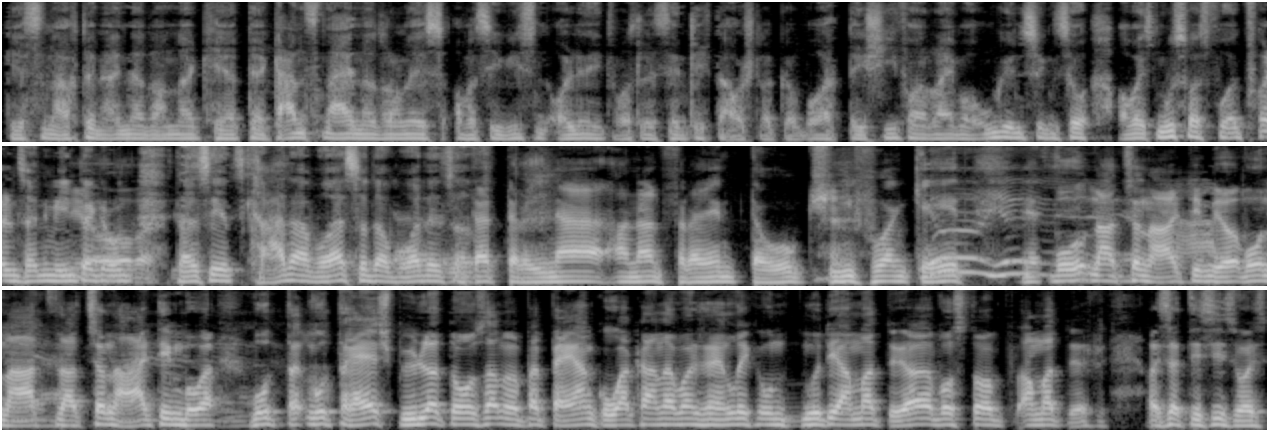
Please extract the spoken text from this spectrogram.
Gestern auch den einen oder anderen gehört, der ganz nah dran ist, aber sie wissen alle nicht, was letztendlich der Ausschlag war. Die Skifahrerei war ungünstig und so, aber es muss was vorgefallen sein im Hintergrund, aber dass jetzt keiner weiß oder war das. Der Trainer an einem freien Tag Skifahren geht. wo Nationalteam, ja, wo Na Nationalteam war, wo, wo drei Spieler da sind, oder bei Bayern gar keiner wahrscheinlich und nur die Amateur, was da Amateur, also das ist alles,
